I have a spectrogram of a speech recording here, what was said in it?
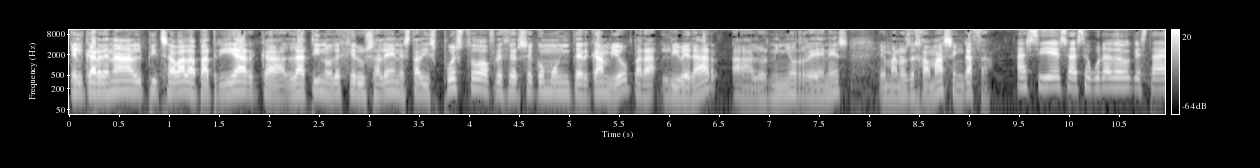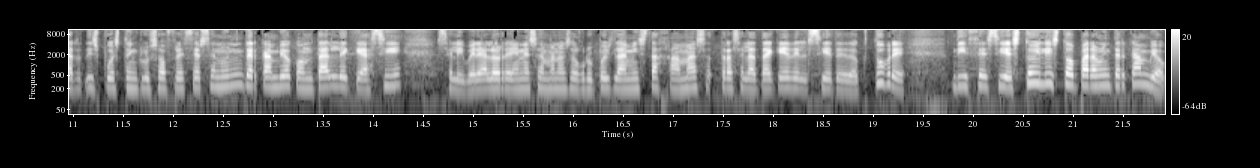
El cardenal Pizzabala, patriarca latino de Jerusalén, está dispuesto a ofrecerse como intercambio para liberar a los niños rehenes en manos de Hamas en Gaza. Así es, ha asegurado que está dispuesto incluso a ofrecerse en un intercambio con tal de que así se libere a los rehenes en manos del grupo islamista Hamas tras el ataque del 7 de octubre. Dice, si estoy listo para un intercambio,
